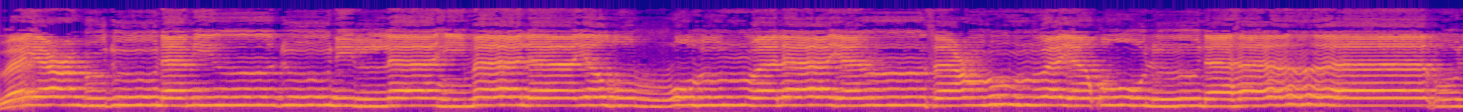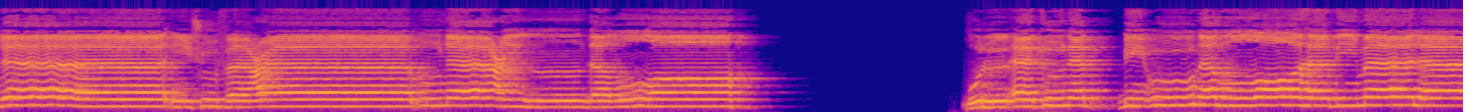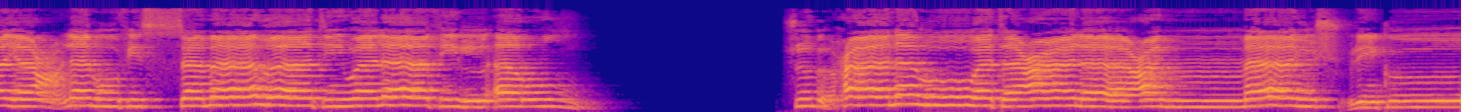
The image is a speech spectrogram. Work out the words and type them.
ويعبدون من دون الله ما لا يضرهم ولا ينفعهم ويقولون هؤلاء شفعاؤنا عند الله. قل أتنبئون الله بما يعلم في السماوات ولا في الأرض. سبحانه وتعالى عما يشركون.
